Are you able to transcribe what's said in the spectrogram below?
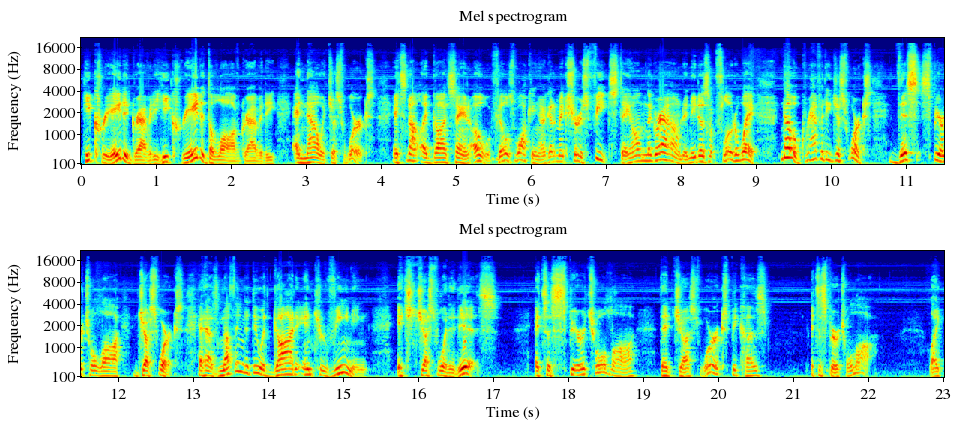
He created gravity. He created the law of gravity, and now it just works. It's not like God saying, "Oh, Phil's walking. I got to make sure his feet stay on the ground and he doesn't float away." No, gravity just works. This spiritual law just works. It has nothing to do with God intervening. It's just what it is. It's a spiritual law that just works because it's a spiritual law. Like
